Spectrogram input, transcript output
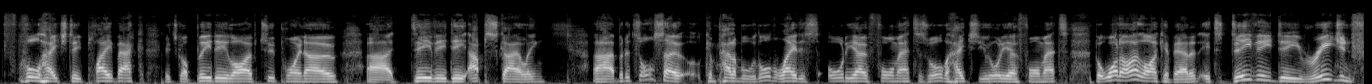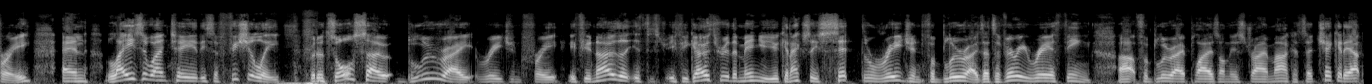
Full HD playback. It's got BD Live 2.0, uh, DVD upscaling. Uh, but it's also compatible with all the latest audio formats as well, the HD audio formats. But what I like about it, it's DVD region free, and Laser won't tell you this officially, but it's also Blu-ray region free. If you know that if, if you go through the menu, you can actually set the region for Blu-rays. That's a very rare thing uh, for Blu-ray players on the Australian market. So check it out,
